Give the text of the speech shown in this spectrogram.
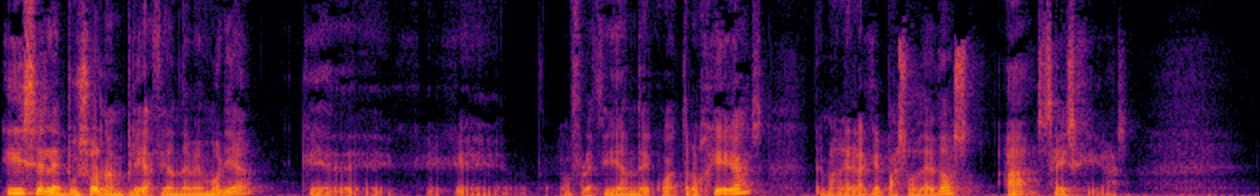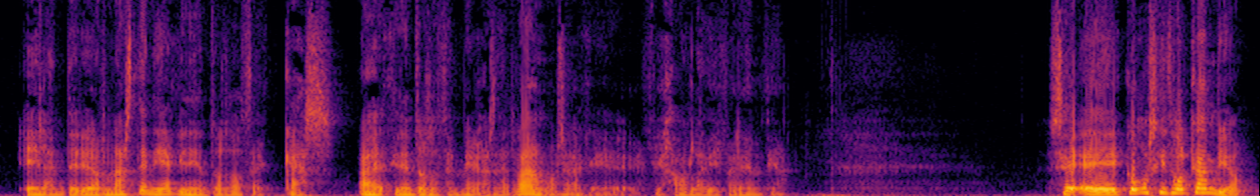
Y se le puso una ampliación de memoria que, ofrecían de 4 GB, de manera que pasó de 2 a 6 GB. El anterior NAS tenía 512 CAS, 512 megas de RAM, o sea que fijaos la diferencia. Eh, ¿Cómo se hizo el cambio?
